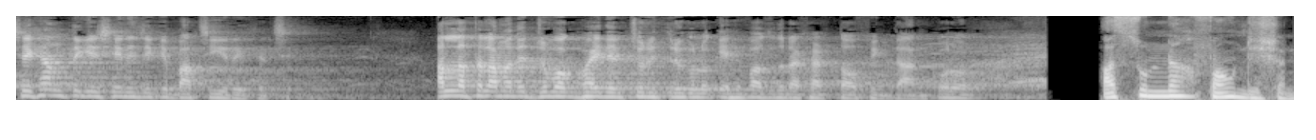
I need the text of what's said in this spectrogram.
সেখান থেকে সে নিজেকে বাঁচিয়ে রেখেছে। আল্লাহ তালা আমাদের যুবক ভাইদের চরিত্রগুলোকে হেফাজত রাখার তৌফিক দান করুন। আসুন্নাহ ফাউন্ডেশন,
